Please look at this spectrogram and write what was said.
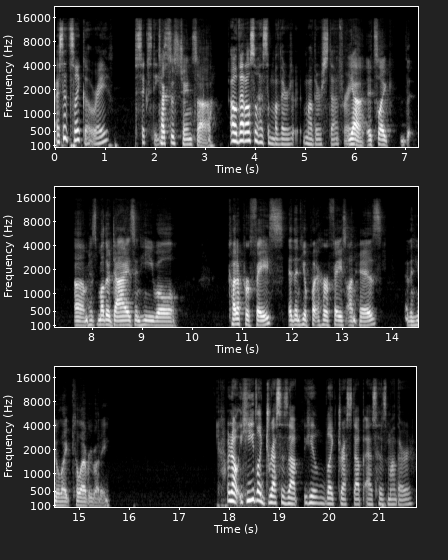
I said Psycho, right? 60s. Texas Chainsaw. Oh, that also has some mother mother stuff, right? Yeah, it's like th- um his mother dies and he will cut up her face and then he'll put her face on his and then he'll like kill everybody. Oh no, he like dresses up. He like dressed up as his mother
